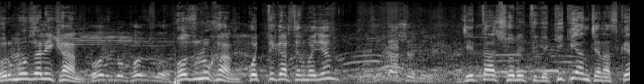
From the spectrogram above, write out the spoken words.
হুরমুজ আলী খান? ফজলু খান কোথেকে আসছেন ভাইজান? জিতাসরি জিতাশরী থেকে। কি কি আনছেন আজকে?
